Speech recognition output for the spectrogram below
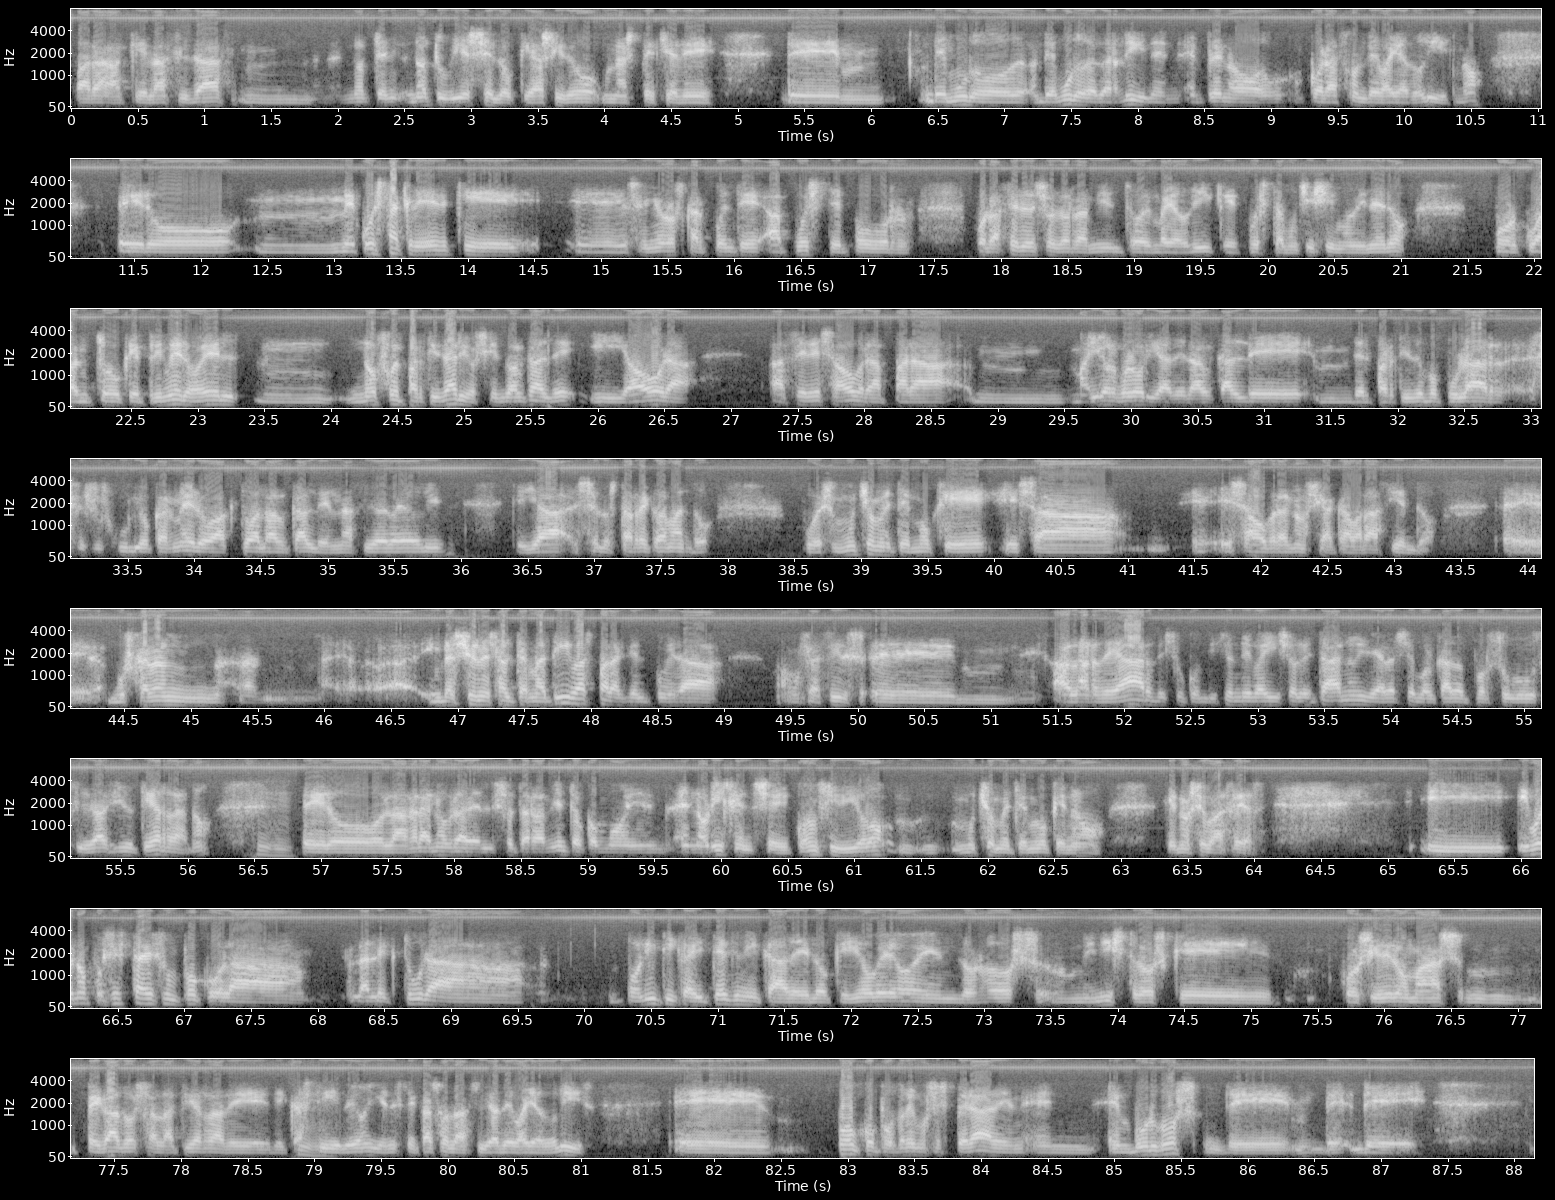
para que la ciudad mm, no, tuviese lo que ha sido una especie de, de, mm, muro de muro de Berlín en, en, pleno corazón de Valladolid, ¿no? Pero mm, me cuesta creer que eh, el señor Oscar Puente apueste por, por hacer el soterramiento en Valladolid, que cuesta muchísimo dinero, por cuanto que primero él mm, no fue partidario siendo alcalde y ahora hacer esa obra para mm, mayor gloria del alcalde del Partido Popular, Jesús Julio Carnero, actual alcalde en la ciudad de Valladolid, que ya se lo está reclamando, pues mucho me temo que esa, esa obra no se acabará haciendo. Eh, buscarán eh, inversiones alternativas para que él pueda, vamos a decir, eh, alardear de su condición de vallisoletano y de haberse volcado por su ciudad y su tierra, ¿no? Pero la gran obra del soterramiento, como en, origen se concibió, mucho me temo que no, que no se va a hacer. Y, y bueno, pues esta es un poco la, la lectura política y técnica de lo que yo veo en los dos ministros que considero más mm, pegados a la tierra de, Castilla y León y en este caso la ciudad de Valladolid. Eh, poco podremos esperar en, Burgos de, de,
